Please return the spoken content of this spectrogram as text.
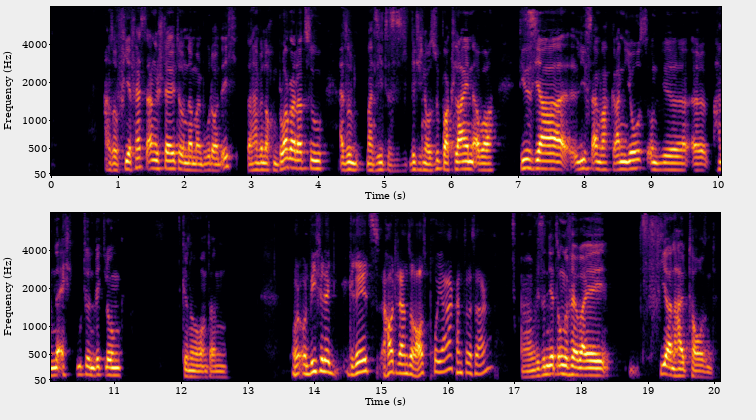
Also vier Festangestellte und dann mein Bruder und ich. Dann haben wir noch einen Blogger dazu. Also man sieht, es ist wirklich noch super klein, aber dieses Jahr lief es einfach grandios und wir äh, haben eine echt gute Entwicklung. Genau, und dann. Und, und wie viele Grills haut ihr dann so raus pro Jahr? Kannst du das sagen? Äh, wir sind jetzt ungefähr bei viereinhalbtausend.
